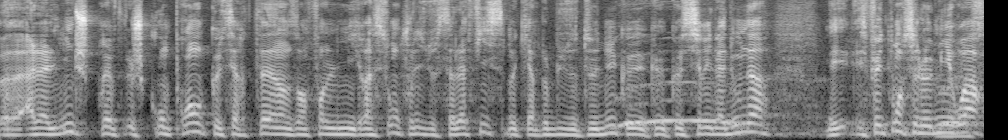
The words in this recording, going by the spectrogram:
euh, à la limite, je, comprends que certains enfants de l'immigration choisissent le salafisme, qui a un peu plus de tenue que, Cyril Hanouna. Mais effectivement, c'est le miroir.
